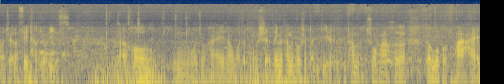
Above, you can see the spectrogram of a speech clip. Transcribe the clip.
我觉得非常有意思。然后，嗯，我就还让我的同事，因为他们都是本地人，他们说话和德国普通话还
